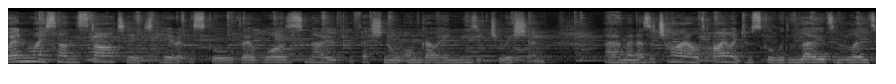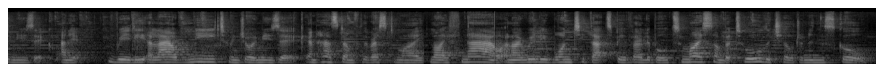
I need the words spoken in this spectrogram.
When my son started here at the school, there was no professional ongoing music tuition. Um, and as a child, I went to a school with loads and loads of music, and it really allowed me to enjoy music and has done for the rest of my life now. And I really wanted that to be available to my son, but to all the children in the school.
